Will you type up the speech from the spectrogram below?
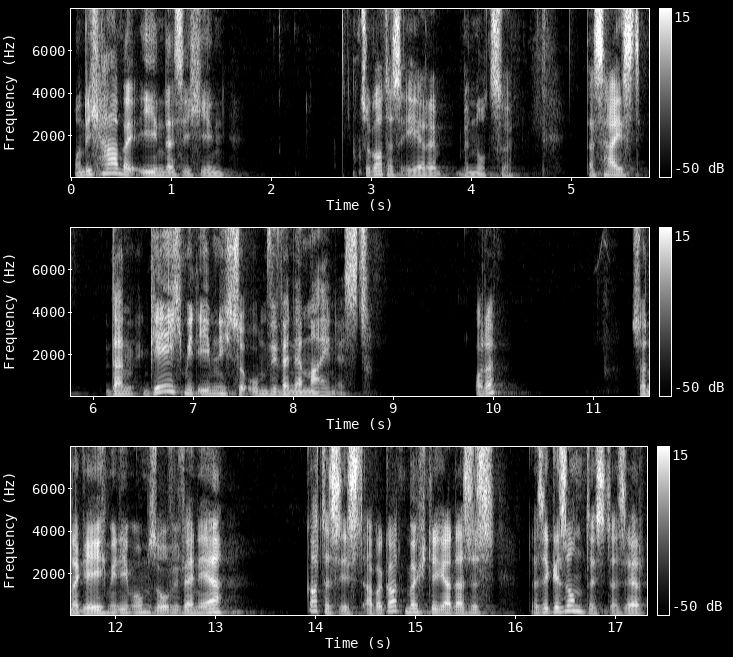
Und ich habe ihn, dass ich ihn zu Gottes Ehre benutze. Das heißt, dann gehe ich mit ihm nicht so um, wie wenn er mein ist. Oder? Sondern gehe ich mit ihm um, so wie wenn er Gottes ist. Aber Gott möchte ja, dass, es, dass er gesund ist, dass er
